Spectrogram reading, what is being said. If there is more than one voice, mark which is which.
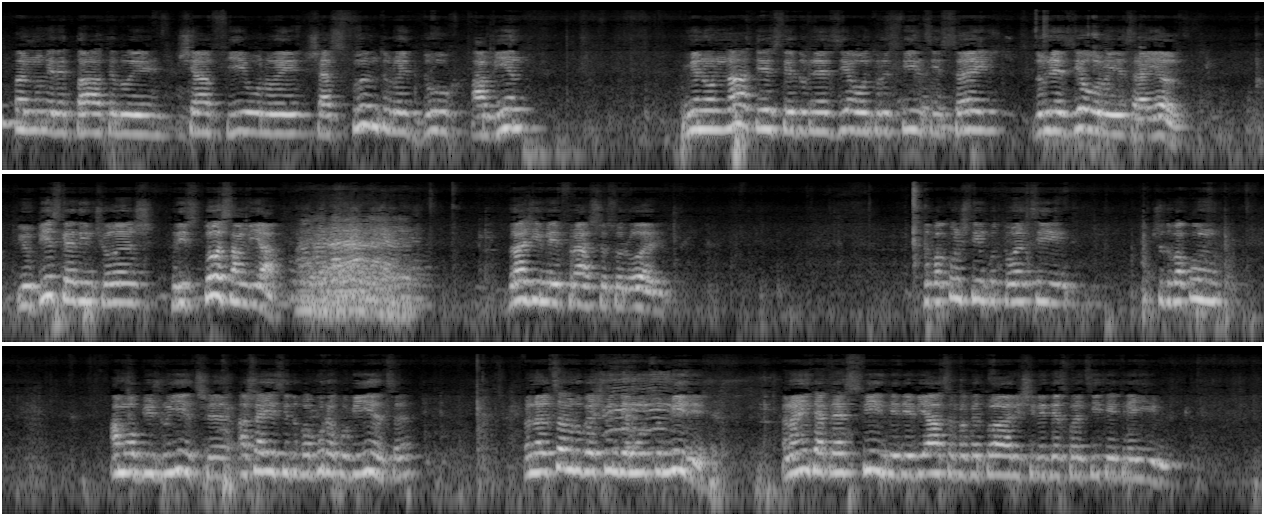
Speaker 1: În numele Tatălui și a Fiului și a Sfântului Duh. Amin. Minunat este Dumnezeu într Sfinții Săi, Dumnezeul lui Israel. Iubiți credincioși, Hristos a înviat. Dragii mei frați și surori, după cum știm cu toții și după cum am obișnuit și așa este după bună cuviință, înălțăm rugăciuni de mulțumire înaintea preasfinte de viață făcătoare și nedespărțite treimi,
